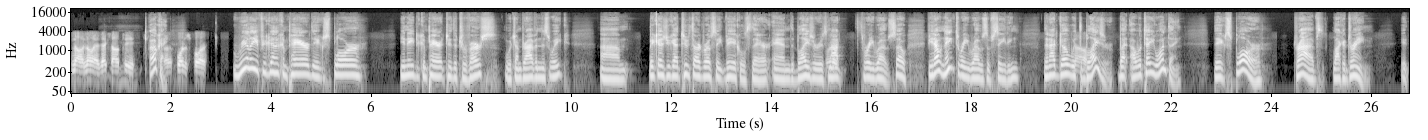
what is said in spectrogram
No, no, it's XLT, Okay, uh, Ford Explorer. really, if you're going to compare the Explorer, you need to compare it to the Traverse, which I'm driving this week, um, because you got two third row seat vehicles there, and the Blazer is Right. not three rows. So if you don't need three rows of seating, then I'd go with the Blazer. But I will tell you one thing: the Explorer drives like a dream. It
